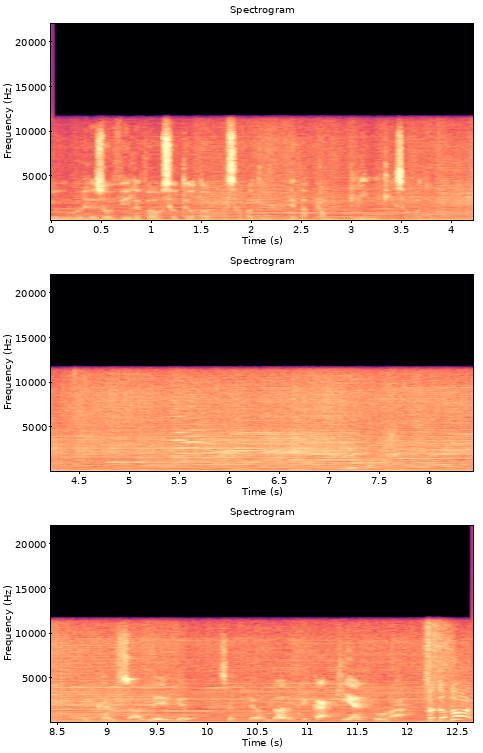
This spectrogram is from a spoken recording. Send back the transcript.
Eu resolvi levar o seu Teodoro para Salvador, levar para uma clínica em Salvador. Eu quero só ver, viu? Seu Teodoro ficar quieto lá. Seu Teodoro!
